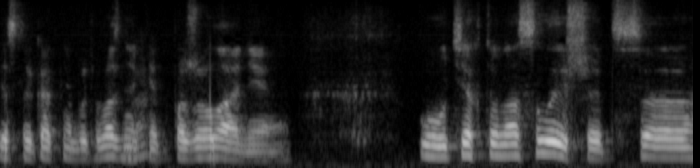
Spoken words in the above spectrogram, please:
если как-нибудь возникнет да. пожелание у тех, кто нас слышит. Э,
